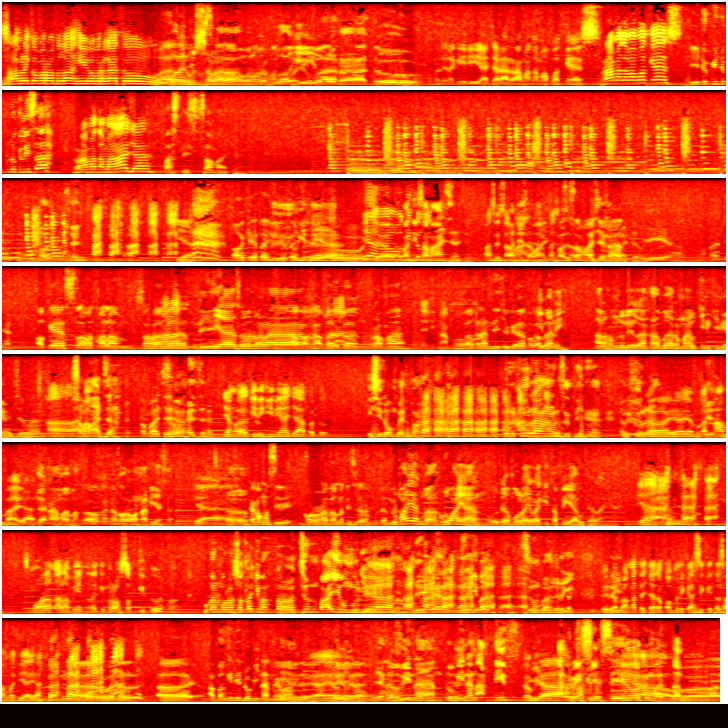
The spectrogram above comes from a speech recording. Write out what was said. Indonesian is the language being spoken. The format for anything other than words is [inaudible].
Assalamualaikum warahmatullahi wabarakatuh. Waalaikumsalam warahmatullahi wabarakatuh. Kembali lagi di acara Ramatama Podcast. Ramatama Podcast. Hidup hidup penuh gelisah Ramatama aja. pasti sama aja. Iya. Oke, thank you. Thank Begitu ya? Iya, memang Pasti begitu, sama aja. Pasti sama Pasti aja. sama aja. Pasti sama aja kan? Iya, makanya. Oke, selamat malam. Selamat Bang malam. Randi. Iya, selamat malam. Apa kabar Bang Rama? Menjadi kamu. Bang Randi juga apa kabar? Gimana nih? Alhamdulillah kabar mah gini-gini aja, Bang. Ah, Sama aja, Sama aja sama ya. aja. Yang gak Aduh. gini-gini aja apa tuh? Isi dompet, Bang. [laughs] Berkurang maksudnya. Berkurang. Oh iya, ya bukan Iya. nambah ya. Enggak nama, Bang. Oh, nggak nambah. Corona biasa. Ya. Heeh. Emang masih corona banget nih sekarang udah. Lumayan, Bang. Lumayan. Udah mulai lagi tapi ya udahlah ya. Ya. [laughs] Semua orang ngalamin lagi merosot gitu emang. Bukan merosot lagi, Bang. Terjun payung udah. Iya. Iya kan? Ngeri banget. Sumpah ngeri. Beda Ngeri. banget ya cara komunikasi kita sama dia ya. Bener, bener. Eh, abang ini dominan memang. Iya. Iya, iya, Dominan. iya. Iya sih? Dominan, dominan aktif, Iya, agresif. agresif. Iya, mantap.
